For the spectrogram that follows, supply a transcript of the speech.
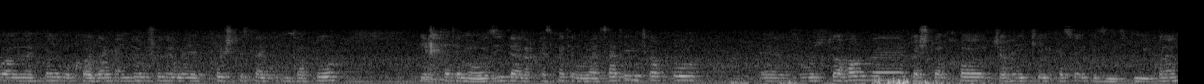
با مقدار با کاردک انجام شده و پشت سر این تابلو یک خط موازی در قسمت موسط این تابلو روستاها و قشتاقها جاهایی که کسایی که زندگی می‌کنن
